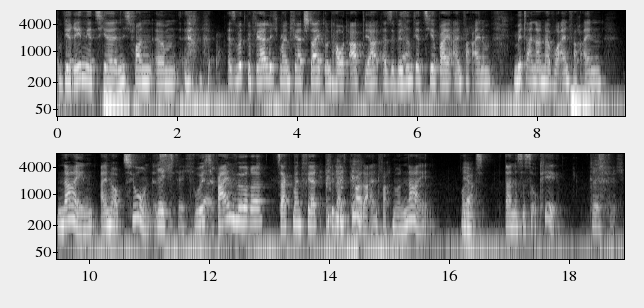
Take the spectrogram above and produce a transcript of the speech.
wir reden jetzt hier nicht von, ähm, es wird gefährlich, mein Pferd steigt und haut ab, ja. Also wir ja. sind jetzt hier bei einfach einem Miteinander, wo einfach ein Nein eine Option ist. Richtig. Wo ich ja, reinhöre, sagt mein Pferd vielleicht gerade einfach nur Nein. Und ja. dann ist es okay. Richtig.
